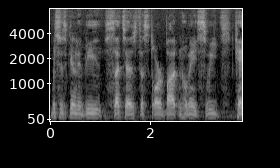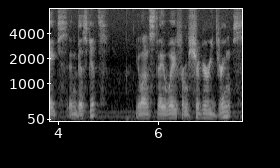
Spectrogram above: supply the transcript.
which is going to be such as the store-bought and homemade sweets, cakes, and biscuits. You want to stay away from sugary drinks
